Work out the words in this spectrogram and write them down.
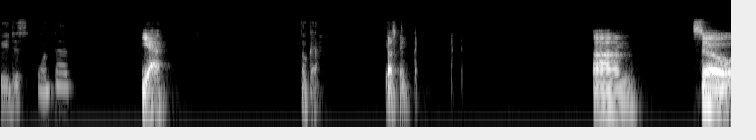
We just want that. Yeah. Okay. Trust me. Um, so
